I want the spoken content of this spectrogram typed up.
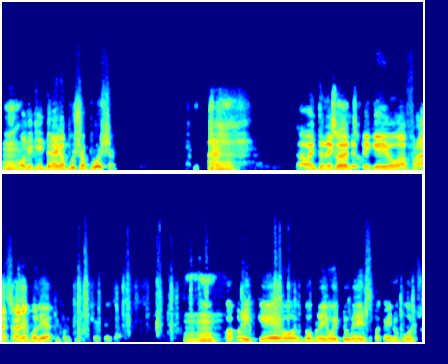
Hum. O homem que entrega puxa-puxa. Estava entregando e eu peguei a frase. Olha, eu vou ler aqui para ti. Deixa eu pegar. Uhum. Eu abri porque eu dobrei oito vezes para cair no bolso.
